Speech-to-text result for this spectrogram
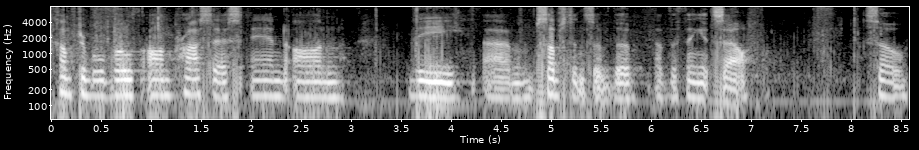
comfortable both on process and on the um, substance of the, of the thing itself. So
